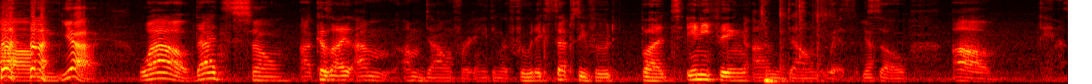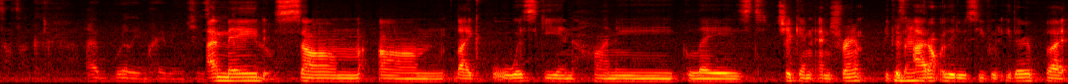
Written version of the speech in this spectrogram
um, yeah. wow, that's So because I I'm I'm down for anything with food except seafood, but anything I'm down with. Yeah. So, um, damn, that sounds so good. I really am craving cheese. I made some um, like whiskey and honey glazed chicken and shrimp because Mhm. I don't really do seafood either. But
